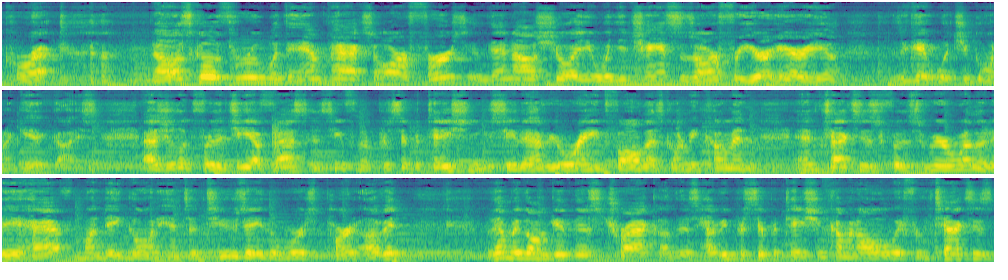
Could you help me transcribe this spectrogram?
correct. now let's go through what the impacts are first, and then I'll show you what your chances are for your area to get what you're going to get, guys. As you look for the GFS and see for the precipitation, you can see the heavy rainfall that's going to be coming in Texas for the severe weather they have. Monday going into Tuesday, the worst part of it. Then we're going to get this track of this heavy precipitation coming all the way from Texas,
